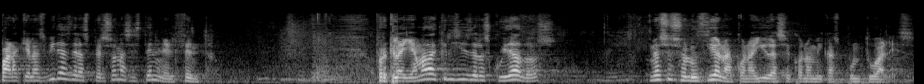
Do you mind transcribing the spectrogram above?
para que las vidas de las personas estén en el centro. Porque la llamada crisis de los cuidados no se soluciona con ayudas económicas puntuales.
